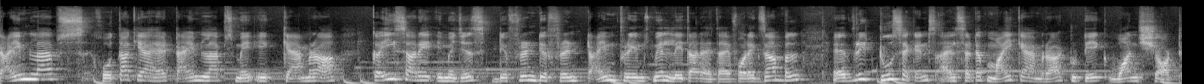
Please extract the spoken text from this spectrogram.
टाइम लैप्स होता क्या है? टाइम लैप्स में एक कैमरा कई सारे images different different time frames में लेता रहता है। For example every two seconds I set up my camera to take one shot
